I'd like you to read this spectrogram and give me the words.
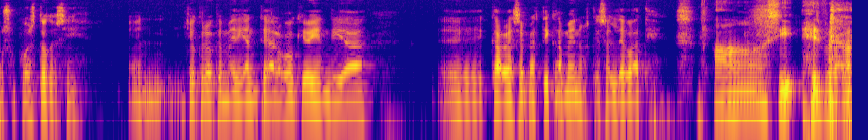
por supuesto que sí yo creo que mediante algo que hoy en día eh, cada vez se practica menos, que es el debate. Ah, sí, es verdad.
